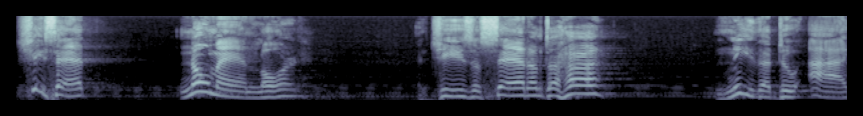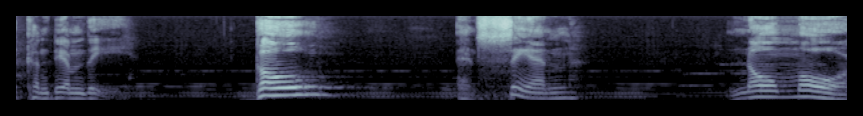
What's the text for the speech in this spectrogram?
she said, No man, Lord. And Jesus said unto her, Neither do I condemn thee. Go and sin no more.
